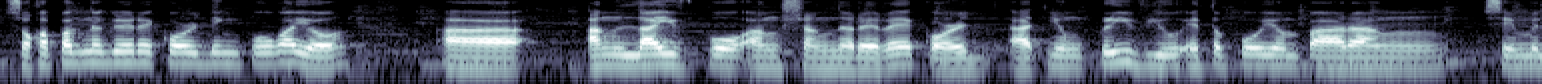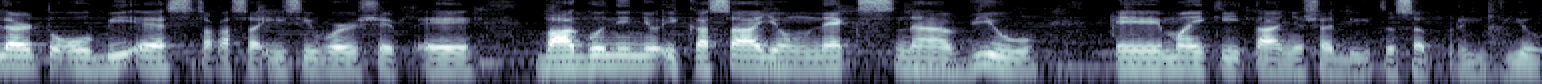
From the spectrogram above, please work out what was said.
So, kapag nagre-recording po kayo, uh, ang live po ang siyang nare-record at yung preview, ito po yung parang similar to OBS tsaka sa Easy Worship, eh, bago ninyo ikasa yung next na view, eh, makikita nyo siya dito sa preview.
